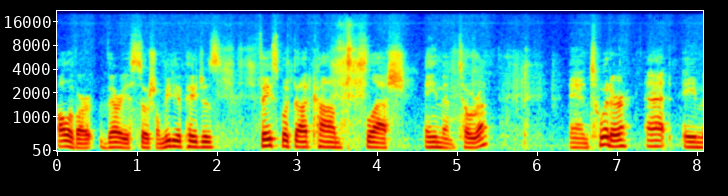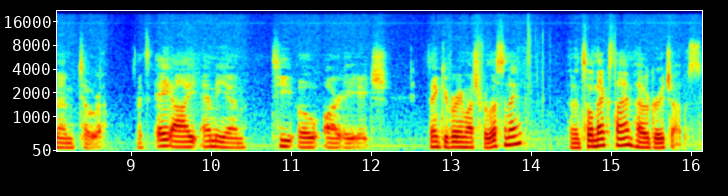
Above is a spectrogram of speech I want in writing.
all of our various social media pages, facebook.com slash aimemtorah, and Twitter at aimemtorah. That's A-I-M-E-M-T-O-R-A-H. Thank you very much for listening, and until next time, have a great Shabbos.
